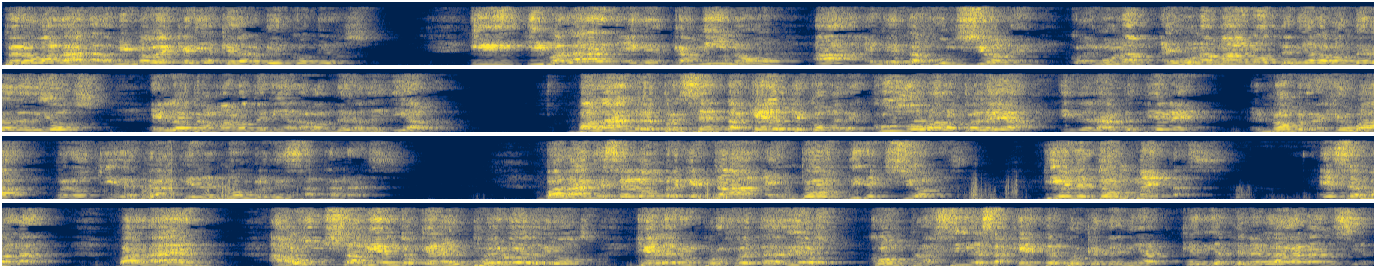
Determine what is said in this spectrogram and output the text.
Pero Balán a la misma vez quería quedar bien con Dios. Y, y Balán en el camino a, en estas funciones, en una, en una mano tenía la bandera de Dios, en la otra mano tenía la bandera del diablo. Balán representa aquel que con el escudo va a la pelea y delante tiene el nombre de Jehová, pero aquí detrás tiene el nombre de Satanás. Balán es el hombre que está en dos direcciones, tiene dos metas. Ese es Balán. Balán, aún sabiendo que era el pueblo de Dios, que él era un profeta de Dios, complacía a esa gente porque tenía, quería tener la ganancia,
